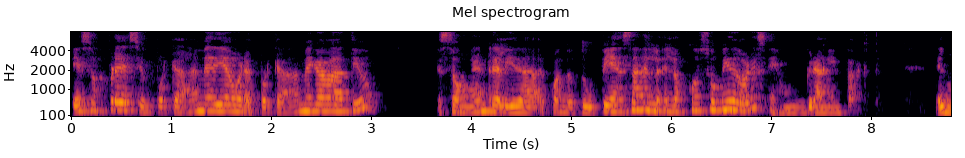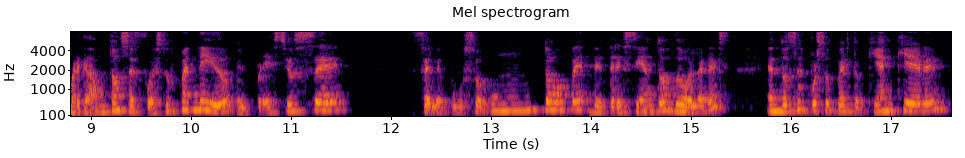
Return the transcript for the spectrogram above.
Esos precios por cada media hora, por cada megavatio, son en realidad, cuando tú piensas en, los consumidores, es un gran impacto. El mercado entonces fue suspendido, el precio se, se le puso un tope de 300 dólares. Entonces, por supuesto, ¿quién quiere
